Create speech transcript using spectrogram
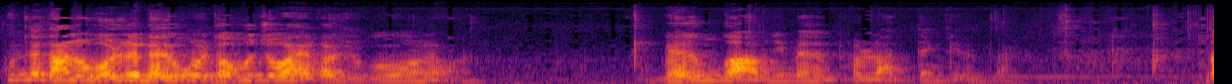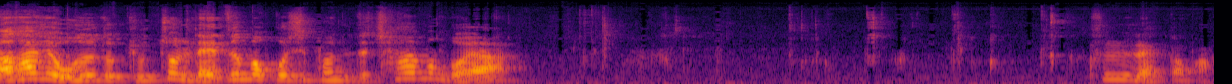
근데 나는 원래 매운 걸 너무 좋아해가지고 매운 거 아니면 별로 안 땡기는다. 나 사실 오늘도 교촌 레드 먹고 싶었는데 참은 거야. 큰일 날까봐.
